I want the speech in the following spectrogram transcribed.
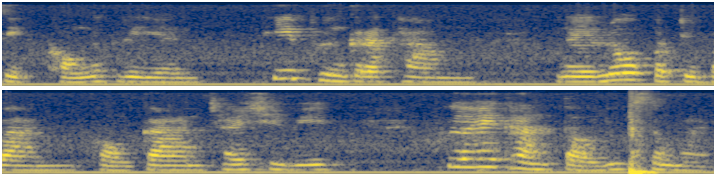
สิทธิ์ของนักเรียนที่พึงกระทำในโลกปัจจุบันของการใช้ชีวิต เพื่อให้ทันต่อยุคสมัย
